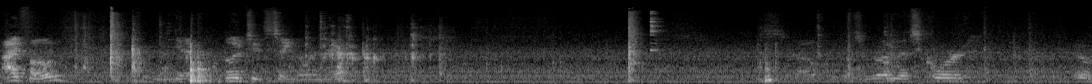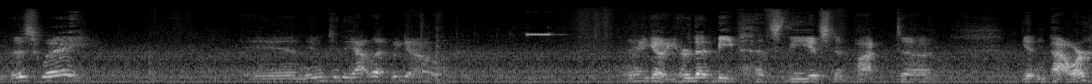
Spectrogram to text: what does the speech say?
iPhone. Get a Bluetooth signal in there. So let's run this cord over this way and into the outlet we go. There you go. You heard that beep. That's the Instant Pot uh, getting power.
